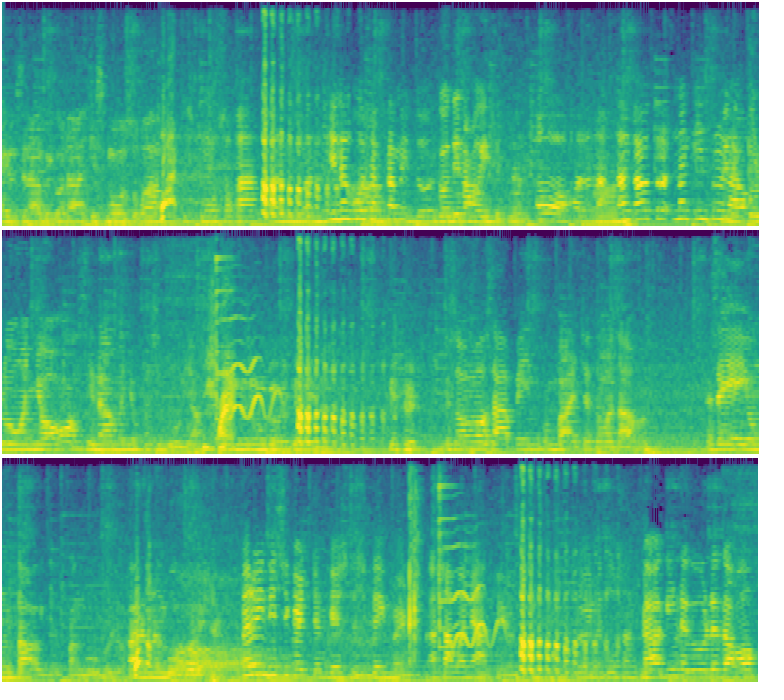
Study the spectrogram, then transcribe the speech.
yung sinabi ko na chismoso ka. Muso ka, parang gano'n. Hindi nag-usap kami doon. Ikaw din ako isip nun. Oo, ako na. Ah. Nag-outro, nag-intro na ako. Pinagtulungan niyo ako, sinama niyo pa si Kuya. Ano mo gawin kanina? Gusto ko usapin kung bakit siya tumatawag. Kasi yung tawag doon, panggugulo. Parang nanggugulo siya. Pero hindi secret yun guys, disclaimer. Asawa ni ate yun. Laging nagulat ako.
